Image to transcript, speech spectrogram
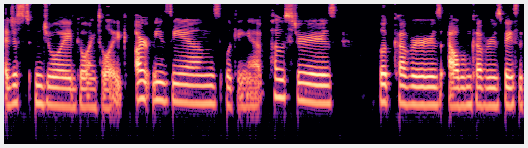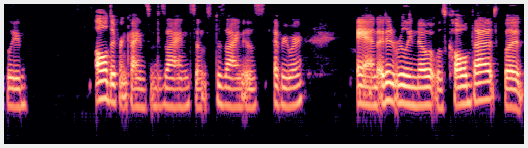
I just enjoyed going to like art museums, looking at posters, book covers, album covers, basically all different kinds of design since design is everywhere and I didn't really know it was called that, but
